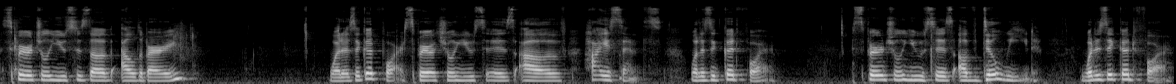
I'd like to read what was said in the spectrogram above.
Spiritual uses of elderberry. What is it good for? Spiritual uses of hyacinths. What is it good for? Spiritual uses of dillweed. What is it good for?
